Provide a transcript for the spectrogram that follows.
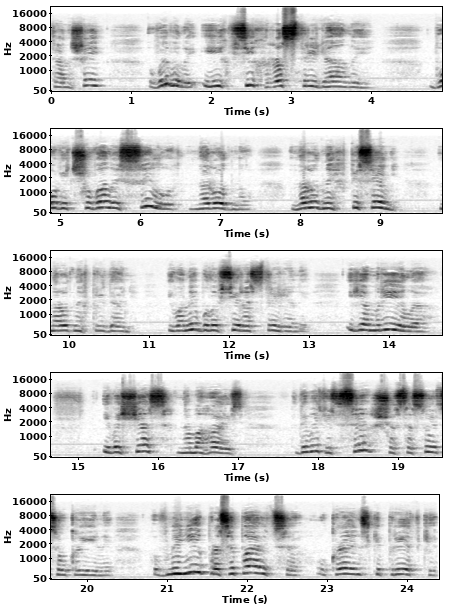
траншей, вивели і їх всіх розстріляли бо відчували силу народну, народних пісень, народних придань. І вони були всі розстріляні. І я мріяла і весь час намагаюсь дивитись все, що стосується України. В мені просипаються українські предки,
